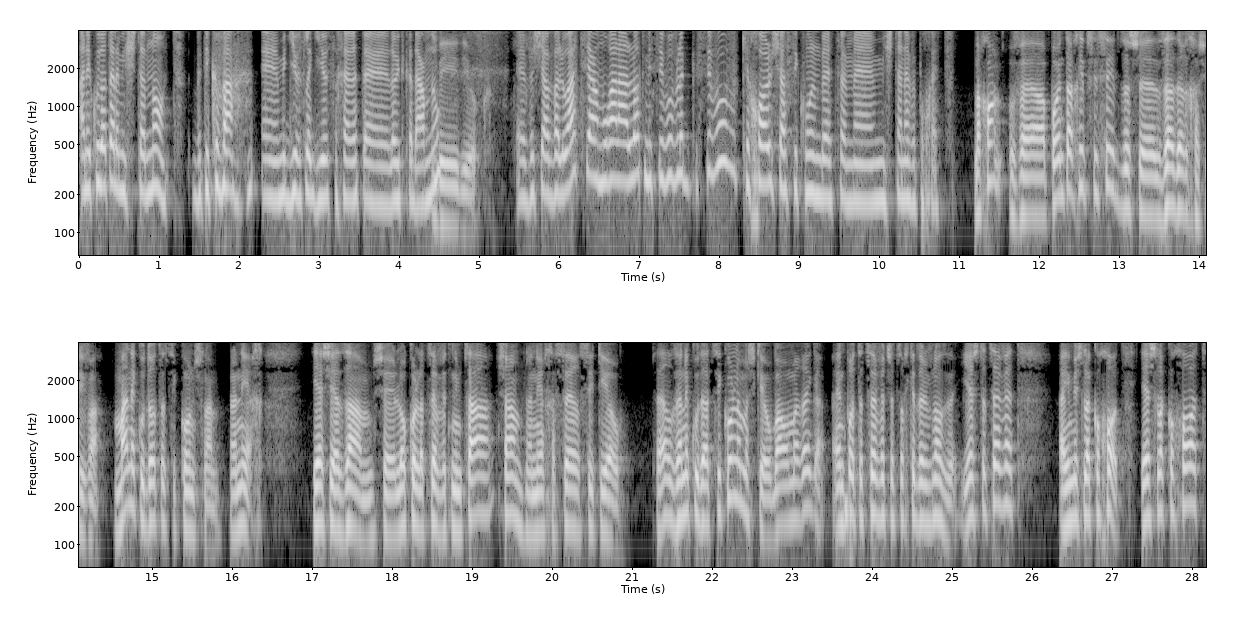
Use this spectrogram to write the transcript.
הנקודות האלה משתנות, בתקווה, אה, מגיוס לגיוס, אחרת אה, לא התקדמנו. בדיוק. אה, ושהוולואציה אמורה לעלות מסיבוב לסיבוב, ככל שהסיכון בעצם משתנה ופוחת. נכון, והפואנטה הכי בסיסית זה שזה הדרך חשיבה. מה נקודות הסיכון שלנו? נניח, יש יזם שלא כל הצוות נמצא שם, נניח חסר CTO. בסדר? זה נקודת סיכון למשקיע, הוא בא ואומר רגע, אין פה את הצוות שצריך כדי לבנות את זה. יש את הצוות, האם יש לקוחות? יש לקוחות,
